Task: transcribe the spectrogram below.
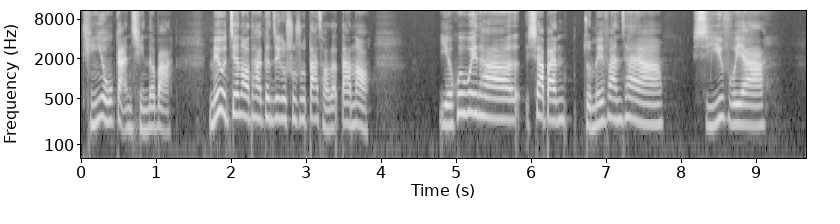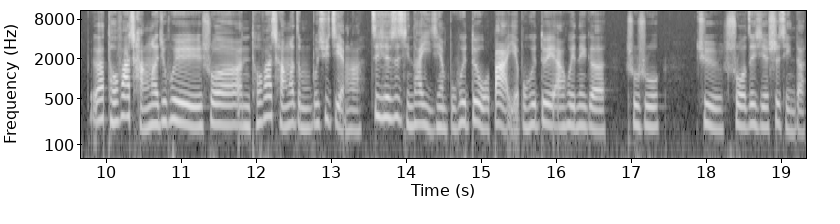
挺有感情的吧。没有见到他跟这个叔叔大吵大闹，也会为他下班准备饭菜啊、洗衣服呀。他头发长了，就会说：“你头发长了怎么不去剪啊？”这些事情他以前不会对我爸，也不会对安徽那个叔叔去说这些事情的。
